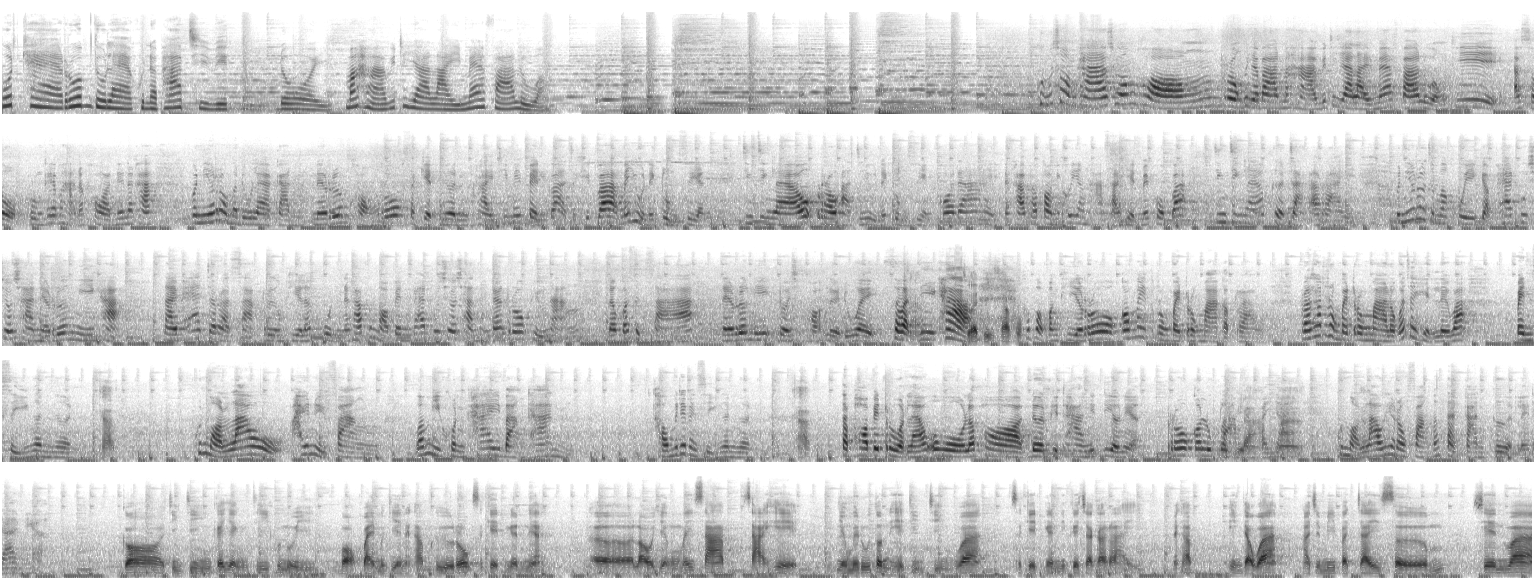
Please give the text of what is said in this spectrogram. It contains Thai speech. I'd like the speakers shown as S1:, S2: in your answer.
S1: กู๊ดแคร์ร่วมดูแลคุณภาพชีวิต โดยมหาวิทยาลัยแม่ฟ้าหลวง
S2: คุณผู้ชมคะช่วงของโรงพยาบาลมหาวิทยาลัยแม่ฟ้าหลวงที่อโศกกรุงเทพมหานครเนี่ยนะคะ วันนี้เรามาดูแลกันในเรื่องของโรคสะเก็ดเงิน ใครที่ไม่เป็นก็อาจจะคิดว่าไม่อยู่ในกลุ่มเสี่ยง จริง ๆ แล้วเราอาจจะอยู่ในกลุ่มเสี่ยงก็ได้นะคะเพราะตอนนี้เขายังหาสาเหตุไม่พบว่าจริง ๆ แล้วเกิดจากอะไร วันนี้เราจะมาคุยกับแพทย์ผู้เชี่ยวชาญในเรื่องนี้ค่ะนายแพทย์จรัสศักดิ์เรืองพีรกุลนะคะคุณหมอเป็นแพทย์ผู้เชี่ยวชาญทางด้านโรคผิวหนัง แล้วก็ศึกษาในเรื่องนี้โดยเฉพาะเลยด้วย สวัสดีค่ะ
S3: สวัสดีครับผม
S2: เขาบอกบางทีโรคก็ไม่ตรงไปตรงมากับเรา เพราะถ้าตรงไปตรงมาเราก็จะเห็นเลยว่าเป็นสีเงินเงิน
S3: ครับ
S2: ๆคุณหมอเล่าให้หนุ่ยฟังว่ามีคนไข้บางท่าน เขาไม่ได้เป็นสีเงินเงินๆ
S3: ครับ
S2: แต่พอไปตรวจแล้วโอ้โหแล้วพอเดินผิดทางนิดเดียวเนี่ย โรคก็ลุกลาม
S3: ลุกลาม
S2: ไปใหญ่
S3: มาก
S2: คุณหมอเล่าให้เราฟังตั้งแต่การเกิดเลยได้ไหมคะ
S3: ก็จริงๆ ก็อย่างที่คุณหนุ่ยบอกไปเมื่อกี้นะครับ คือโรคสะเก็ดเงินเนี่ยเอ่อเรายังไม่ทราบสาเหตุ ยังไม่รู้ต้นเหตุจริง ๆ ว่าสะเก็ดเงินนี้เกิดจากอะไรนะครับเพียงแต่ว่าอาจจะมีปัจจัยเสริม เช่นว่า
